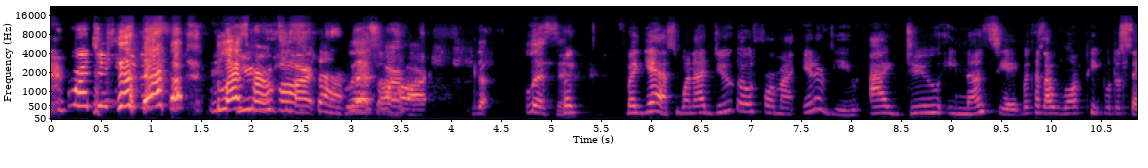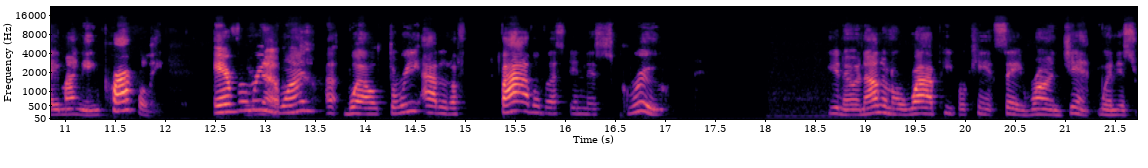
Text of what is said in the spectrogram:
Run, Bless You her heart. Bless her heart. Listen. But but yes, when I do go for my interview, I do enunciate because I want people to say my name properly. Everyone, uh, well, three out of the five of us in this group, you know, and I don't know why people can't say Ron Gent when it's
